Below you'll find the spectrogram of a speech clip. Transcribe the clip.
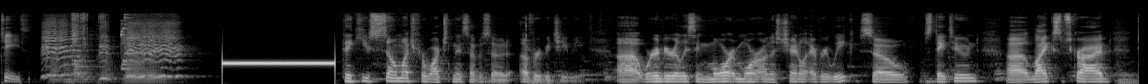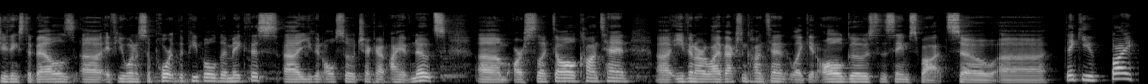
teeth. Thank you so much for watching this episode of RWBY Chibi. Uh, we're going to be releasing more and more on this channel every week, so stay tuned. Uh, like, subscribe, do things to bells. Uh, if you want to support the people that make this, uh, you can also check out I Have Notes, um, our Select All content, uh, even our live action content. Like, it all goes to the same spot. So, uh, thank you. Bye.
